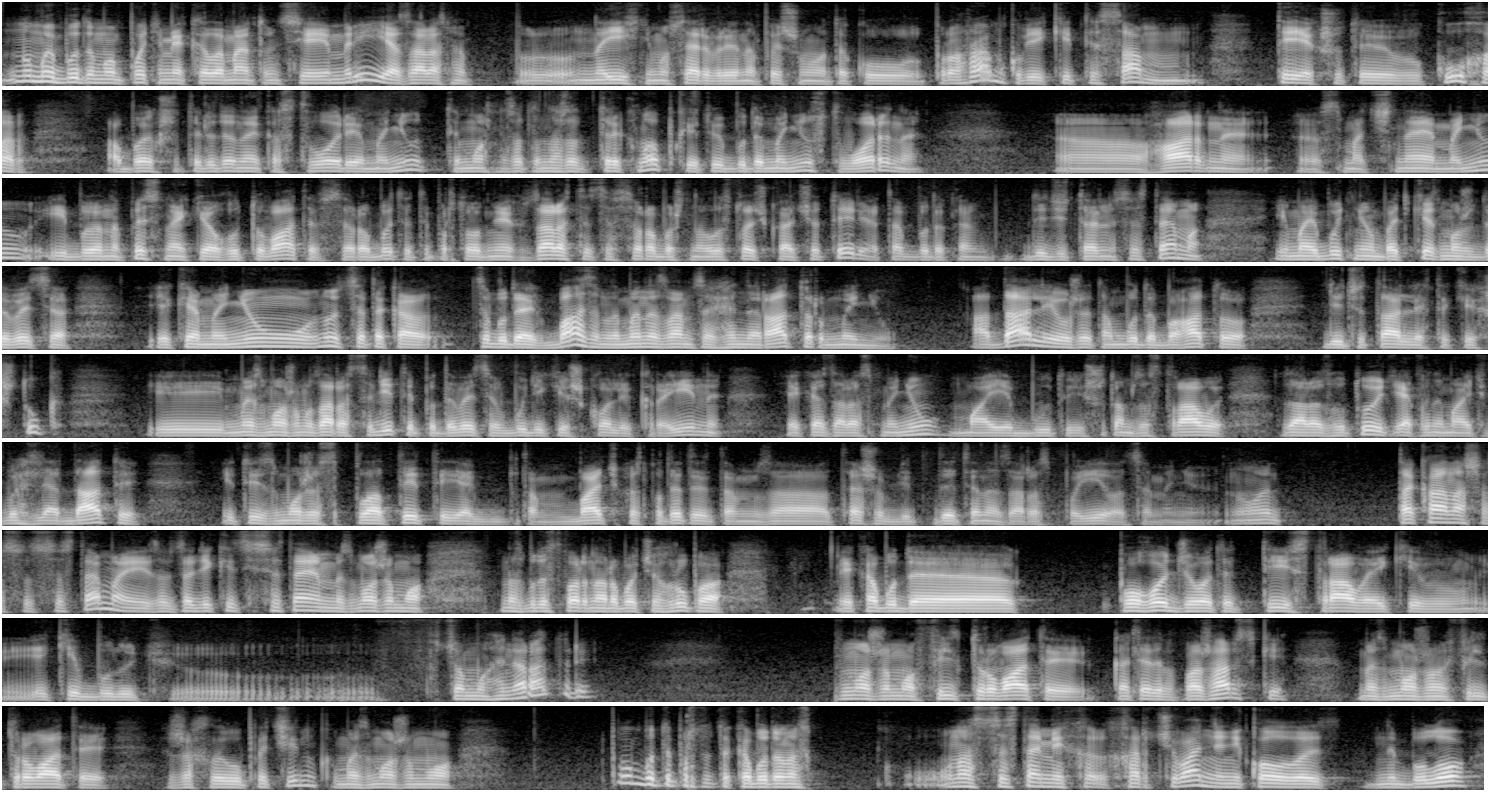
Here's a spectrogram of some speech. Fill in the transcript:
Ну, ми будемо потім як елементом цієї мрії. а Зараз ми е, на їхньому сервері напишемо таку програмку, в якій ти сам, ти, якщо ти кухар, або якщо ти людина, яка створює меню, ти можеш нажати, нажати три кнопки, і тобі буде меню створене, е, гарне, е, смачне меню, і буде написано, як його готувати, все робити. Ти просто ну, як зараз ти це все робиш на листочку А4, а так буде диджитальна система, і в майбутньому батьки зможуть дивитися, яке меню. Ну, це така, це буде як база, але ми називаємо це генератор меню. А далі вже там буде багато діджитальних таких штук, і ми зможемо зараз сидіти і подивитися в будь-якій школі країни, яке зараз меню має бути, і що там за страви зараз готують, як вони мають виглядати, і ти зможеш сплатити, як там батько сплатити там за те, щоб дитина зараз поїла це меню. Ну така наша система, і завдяки цій системі ми зможемо. У нас буде створена робоча група, яка буде погоджувати ті страви, які, які будуть е, в цьому генераторі. Зможемо фільтрувати котлети по-пожарськи, ми зможемо фільтрувати жахливу печінку, ми зможемо. Ну, бути просто така буде у нас. У нас в системі харчування ніколи не було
